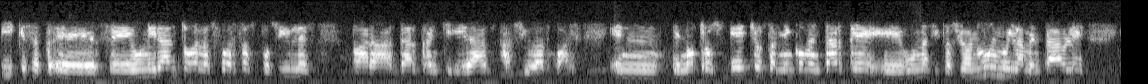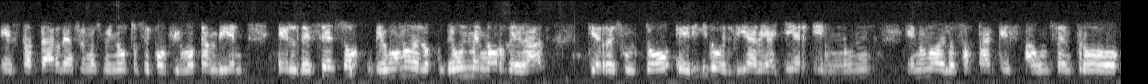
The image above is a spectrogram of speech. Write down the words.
y que se, eh, se unirán todas las fuerzas posibles para dar tranquilidad a Ciudad Juárez. En, en otros hechos también comentarte eh, una situación muy muy lamentable esta tarde hace unos minutos se confirmó también el deceso de uno de, de un menor de edad que resultó herido el día de ayer en un en uno de los ataques a un centro,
